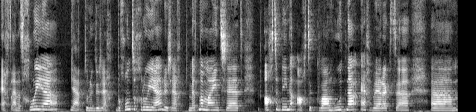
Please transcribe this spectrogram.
echt aan het groeien, ja, toen ik dus echt begon te groeien, dus echt met mijn mindset, achter dingen achterkwam, hoe het nou echt werkte, um,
